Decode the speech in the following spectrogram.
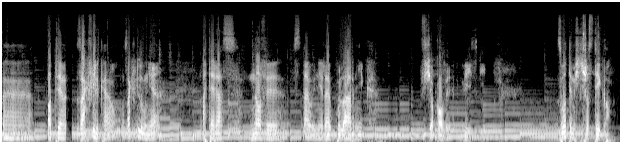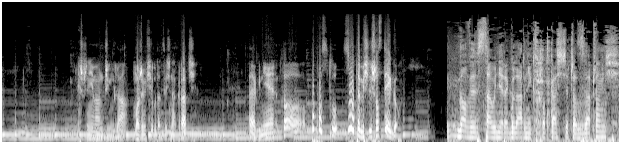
e, o tym za chwilkę, za chwilunię. A teraz nowy, stały nieregularnik wsiokowy, wiejski. Złoty myśl szóstego. Jeszcze nie mam jingla, może mi się uda coś nagrać. A jak nie, to po prostu złote myśli szóstego. Nowy, stały nieregularnik w podcaście, czas zacząć.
